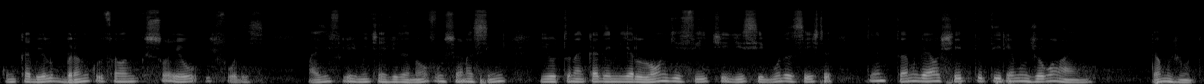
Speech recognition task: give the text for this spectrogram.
com cabelo branco e falando que sou eu e foda-se. Mas infelizmente a vida não funciona assim e eu tô na academia Long Fit de segunda a sexta tentando ganhar o shape que eu teria num jogo online. Tamo junto.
